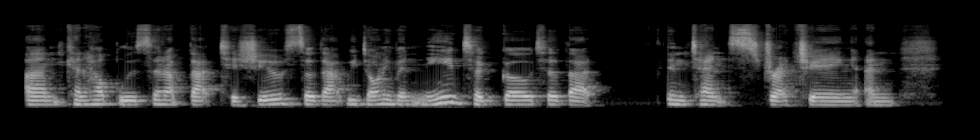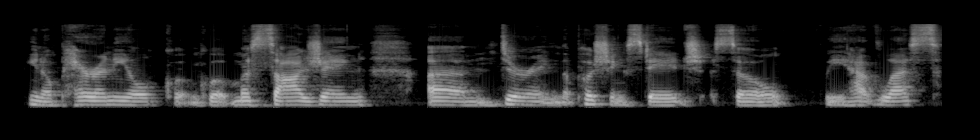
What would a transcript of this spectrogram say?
um, can help loosen up that tissue so that we don't even need to go to that intense stretching and you know perineal quote unquote massaging um, during the pushing stage so we have less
